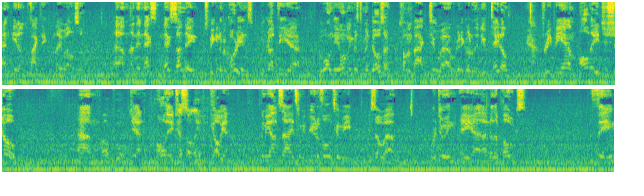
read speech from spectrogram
and you know the fact that he can play well. So, um, and then next next Sunday, speaking of accordions, we've got the uh, the one, the only Mr. Mendoza coming back to. Uh, we're going to go to the New Potato, Yeah. 3 p.m. all ages show. Um, Oh, cool. yeah, all ages. Just all ages. Oh yeah, it's gonna be outside. It's gonna be beautiful. It's gonna be so. Uh, we're doing a uh, another Pogues thing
